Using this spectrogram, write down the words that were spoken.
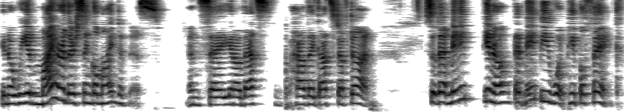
you know, we admire their single mindedness and say, you know, that's how they got stuff done. So that may, you know, that may be what people think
